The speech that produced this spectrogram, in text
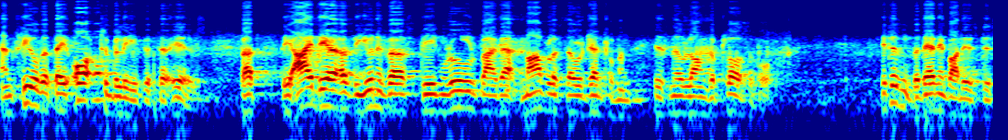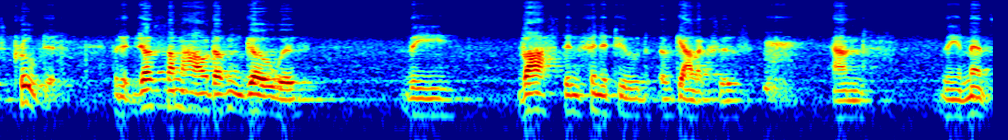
and feel that they ought to believe that there is. But the idea of the universe being ruled by that marvelous old gentleman is no longer plausible. It isn't that anybody's disproved it, but it just somehow doesn't go with the vast infinitude of galaxies and the immense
